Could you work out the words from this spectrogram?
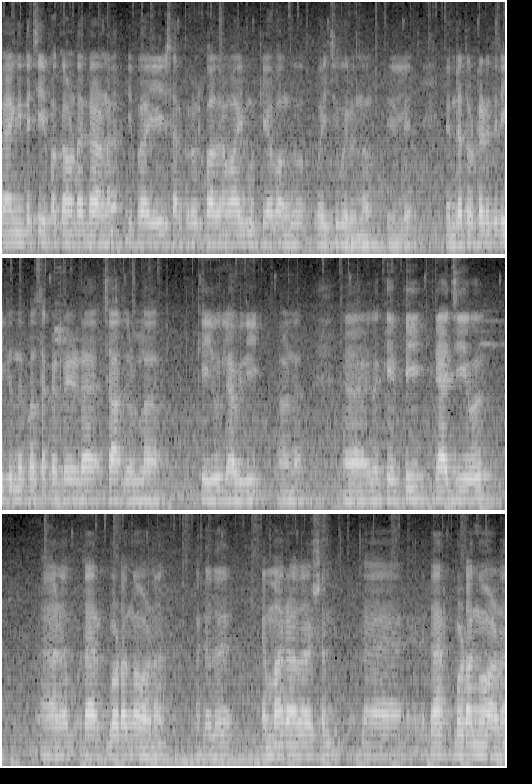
ബാങ്കിന്റെ ചീഫ് അക്കൗണ്ടന്റ് ആണ്. ഇപ്പോൾ ഈ ശർക്കര ഉൽപ്പാദനമായി മുഖ്യ പങ്ക് വഹിച്ചു വരുന്നു ഇതിൽ എന്റെ തൊട്ടടുത്തിരിക്കുന്ന ഇപ്പോൾ സെക്രട്ടറിയുടെ ചാർജുള്ള കെ യു ലവലി ആണ്. ഇത് കെ പി രാജീവ് ആണ് ഡയറക്ട് ബോർഡ് അംഗമാണ് മറ്റത് M R Radhakrishnan direct board അംഗമാണ്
